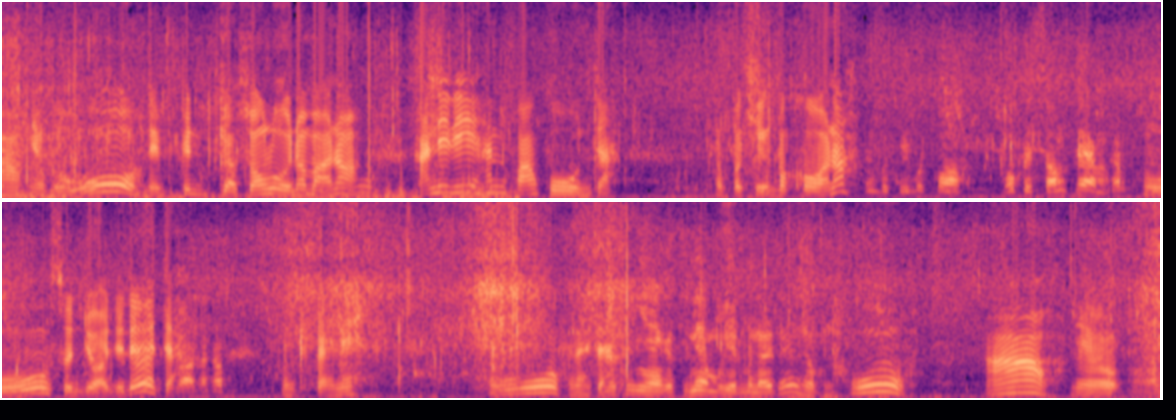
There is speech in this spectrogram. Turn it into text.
อ้าวเดี๋ยวคือโอ้เดี๋ยวเป็นเกือบสองโลเนาะบ้าวเนาะหันดีๆหันขวางปูนจ้ะกับปลาเข็งปลาคอเนาะเป็นปกติบกคอ ผมเป็นสองแต้มครับโอ้สุดยอดเด้อจ้ะยอดแล้วครับมันไกลๆเนี่ยโอ้ขนาดจ้ะไม่ใช่แง่กับที่แน่บ่เห็นบันไดเด้อครับโอ้อ้าวเดี๋ยวหาม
